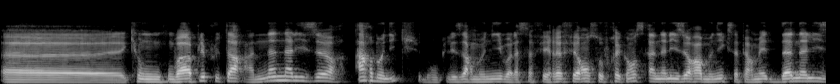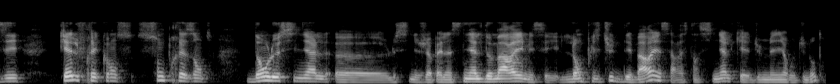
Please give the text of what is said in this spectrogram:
qu'on va appeler plus tard un analyseur harmonique. Donc les harmonies, voilà, ça fait référence aux fréquences. Analyseur harmonique, ça permet d'analyser quelles fréquences sont présentes dans le signal, euh, le signal, j'appelle un signal de marée, mais c'est l'amplitude des marées, ça reste un signal qui est d'une manière ou d'une autre.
